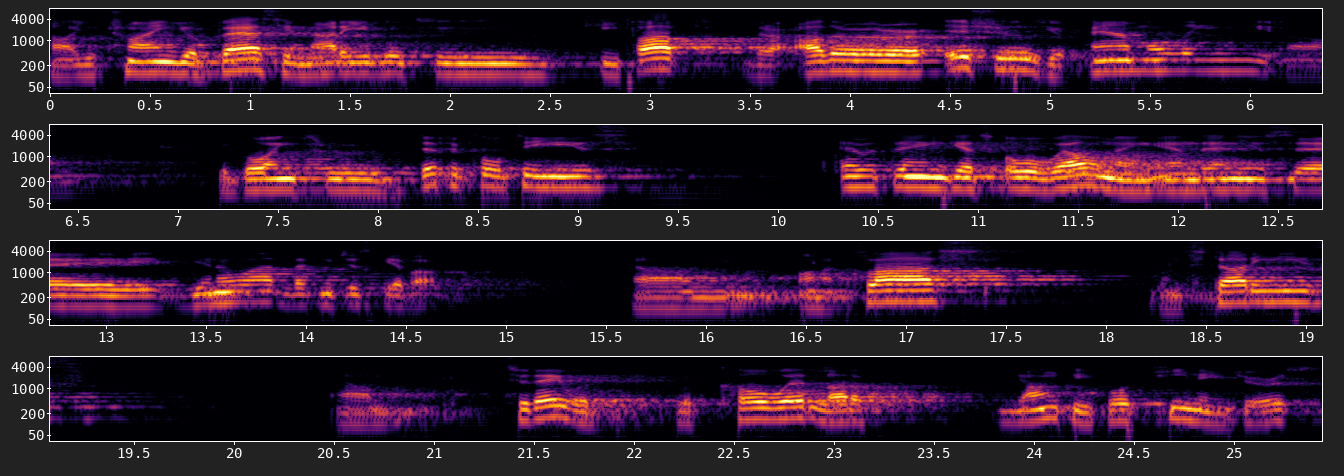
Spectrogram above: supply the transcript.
Uh, you're trying your best, you're not able to keep up. There are other issues, your family, um, you're going through difficulties. Everything gets overwhelming, and then you say, you know what, let me just give up. Um, on a class, on studies. Um, today, with, with COVID, a lot of young people, teenagers,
